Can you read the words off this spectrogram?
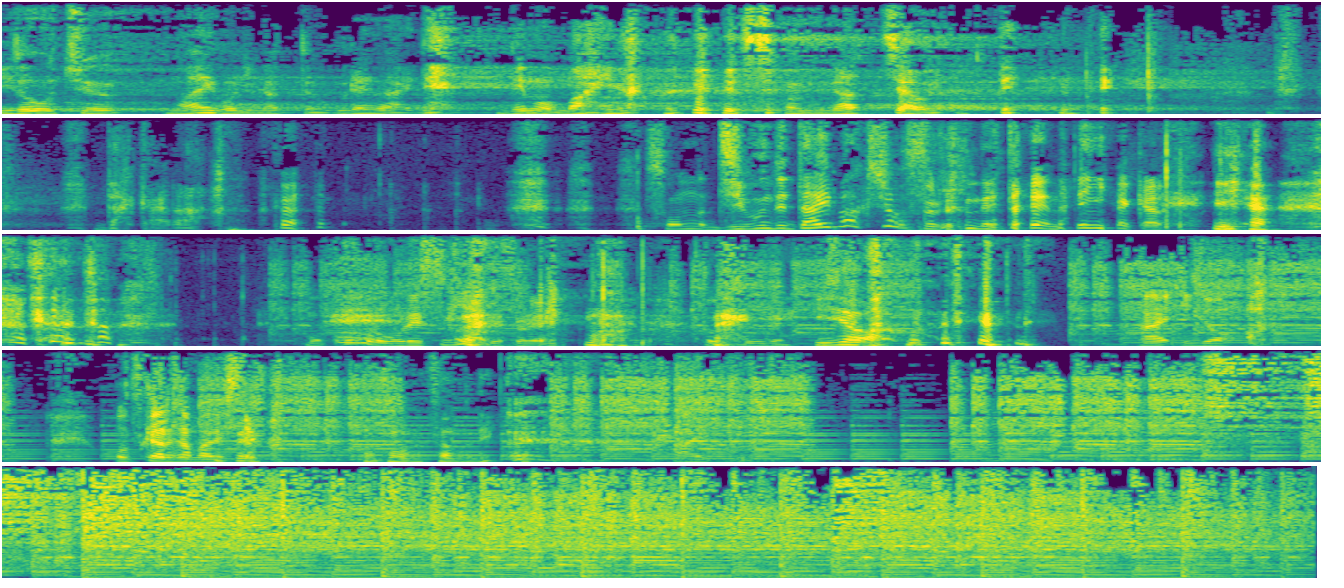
移動中、迷子になってもぐれないで。でもマイグレーションになっちゃうよって。う。だから。そんな自分で大爆笑するネタやないんやから。いや、もう心折れすぎやで、それ。途中で。以上、おはい、以上。お疲れ様でした。疲れ様で。はい。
